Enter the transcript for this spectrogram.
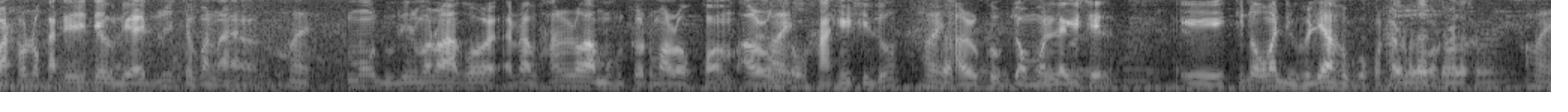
পাথৰটো কাটি যেতিয়া উলিয়াই দিলোঁ তেতিয়াৰ নাই আৰু। মোৰ দুদিনমানৰ আগৰ এটা ভালো লগা মুহূৰ্ত তোমালোকক ক'ম আৰু খুব হাঁহিছিলোঁ আৰু খুব জমনি লাগিছিল। এই কিন্তু অকণমান দীঘলীয়া হ'ব কথাটো। হয়।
